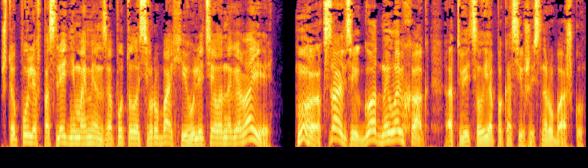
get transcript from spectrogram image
Что пуля в последний момент запуталась в рубахе и улетела на Гавайи?» «О, кстати, годный лайфхак», — ответил я, покосившись на рубашку.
